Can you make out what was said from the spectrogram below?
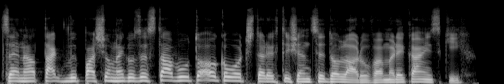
Cena tak wypasionego zestawu to około 4000 dolarów amerykańskich.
